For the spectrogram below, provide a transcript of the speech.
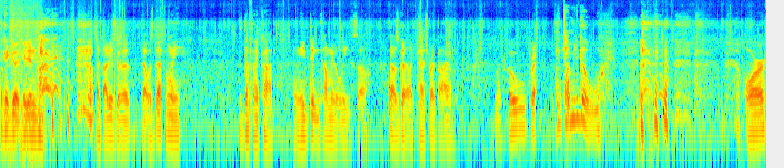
Okay, good. He didn't. I thought he was gonna. That was definitely. Was definitely a cop, and he didn't tell me to leave. So that was good. I like passed right by him. I'm like, oh crap! Didn't tell me to go. or,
